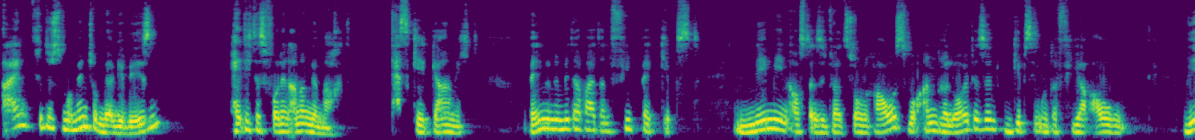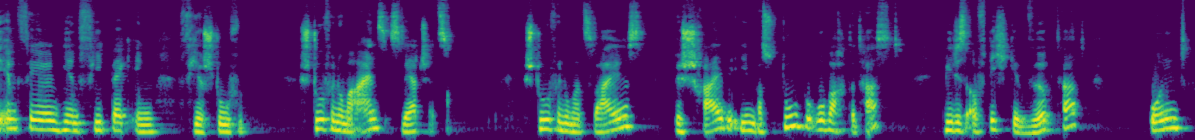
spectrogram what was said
Ein kritisches Momentum wäre gewesen, hätte ich das vor den anderen gemacht. Das geht gar nicht. Wenn du einem Mitarbeiter ein Feedback gibst, nimm ihn aus der Situation raus, wo andere Leute sind und gib ihm unter vier Augen. Wir empfehlen hier ein Feedback in vier Stufen. Stufe Nummer eins ist Wertschätzung. Stufe Nummer zwei ist, beschreibe ihm, was du beobachtet hast, wie das auf dich gewirkt hat und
